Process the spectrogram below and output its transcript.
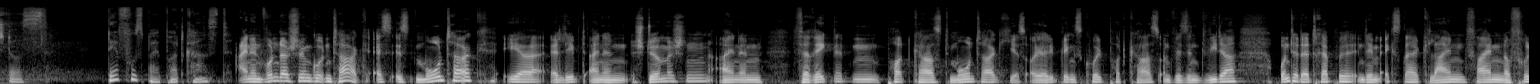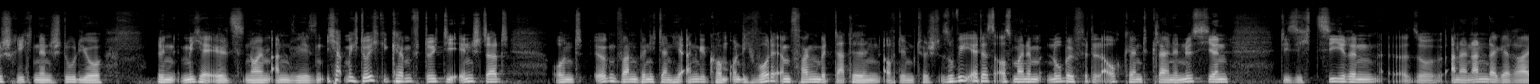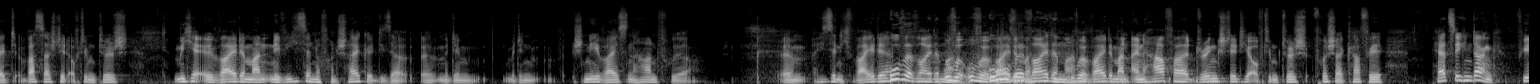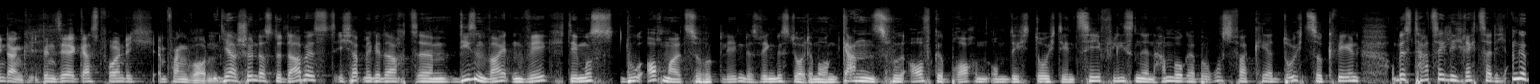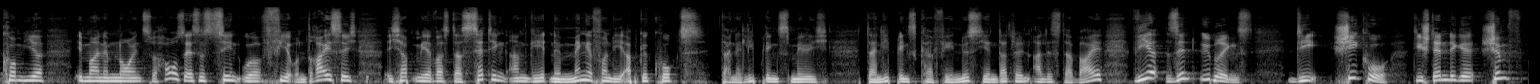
Anstoß, der Fußball-Podcast. Einen wunderschönen guten Tag. Es ist Montag. Ihr erlebt einen stürmischen, einen verregneten Podcast Montag. Hier ist euer Lieblingskult-Podcast und wir sind wieder unter der Treppe in dem extra kleinen, feinen, noch frisch riechenden Studio in Michaels neuem Anwesen. Ich habe mich durchgekämpft durch die Innenstadt und irgendwann bin ich dann hier angekommen und ich wurde empfangen mit Datteln auf dem Tisch. So wie ihr das aus meinem Nobelviertel auch kennt, kleine Nüsschen, die sich zieren, also aneinandergereiht, Wasser steht auf dem Tisch. Michael Weidemann, nee, wie hieß der noch von Schalke, dieser äh, mit dem mit den schneeweißen Haaren früher? Ähm, hieß er nicht Weide? Uwe Weidemann. Uwe, Uwe, Weidemann. Uwe Weidemann. Uwe Weidemann. Ein Haferdrink steht hier auf dem Tisch, frischer Kaffee. Herzlichen Dank, vielen Dank. Ich bin sehr gastfreundlich empfangen worden. Ja, schön, dass du da bist. Ich habe mir gedacht, ähm, diesen weiten Weg, den musst du auch mal zurücklegen. Deswegen bist du heute Morgen ganz früh aufgebrochen, um dich durch den zäh fließenden Hamburger Berufsverkehr durchzuquälen und bist tatsächlich rechtzeitig angekommen hier in meinem neuen Zuhause. Es ist 10.34 Uhr. Ich habe mir, was das Setting angeht, eine Menge von dir abgeguckt. Deine Lieblingsmilch, dein Lieblingskaffee, Nüsschen, Datteln, alles dabei. Wir sind übrigens die Chico, die ständige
